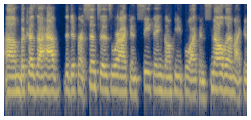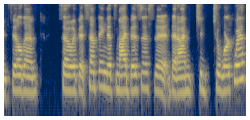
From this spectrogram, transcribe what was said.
Um, because I have the different senses where I can see things on people, I can smell them, I can feel them. So if it's something that's my business that that I'm to to work with,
